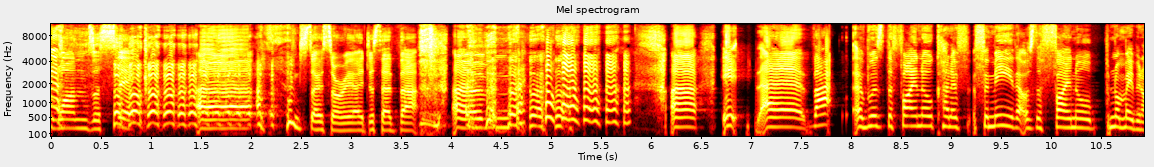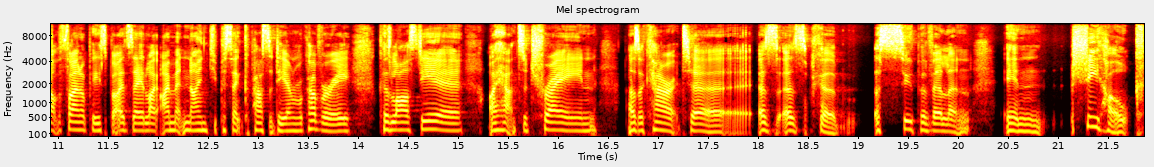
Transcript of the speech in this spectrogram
Yeah. swans are sick. uh, I'm so sorry, I just said that. Um, uh, it uh, that was the final kind of for me. That was the final, not maybe not the final piece, but I'd say like I'm at ninety percent capacity and recovery because last year I had to train as a character as as like a, a super villain in She-Hulk.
